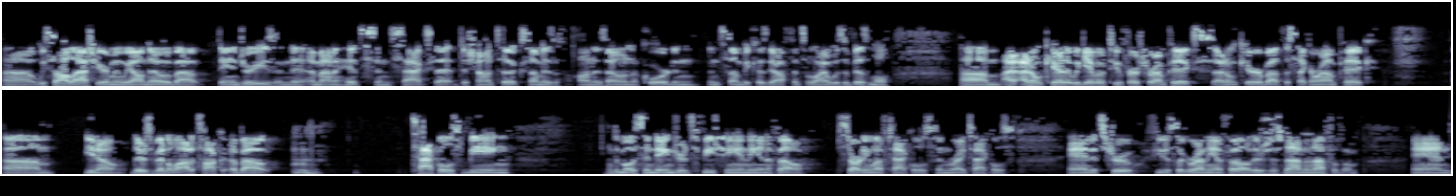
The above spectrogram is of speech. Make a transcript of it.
Uh, we saw last year, I mean, we all know about the injuries and the amount of hits and sacks that Deshaun took. Some is on his own accord and, and some because the offensive line was abysmal. Um, I, I don't care that we gave up two first round picks. I don't care about the second round pick. Um, you know, there's been a lot of talk about tackles being the most endangered species in the NFL, starting left tackles and right tackles. And it's true. If you just look around the NFL, there's just not enough of them. And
